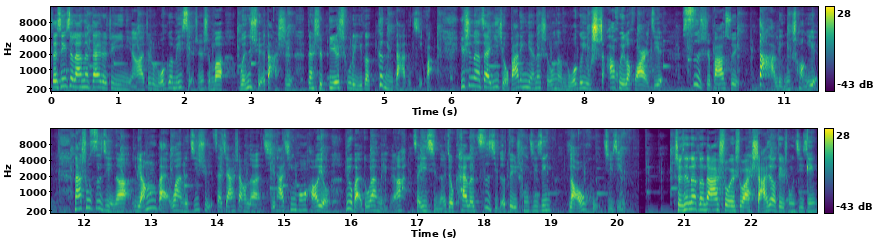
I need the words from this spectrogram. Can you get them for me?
在新西兰呢待着这一年啊，这个罗哥没写成什么文学大师，但是憋出了一个更大的计划。于是呢，在一九八零年的时候呢，罗哥又杀回了华尔街，四十八岁大龄创业，拿出自己呢两百万的积蓄，再加上呢其他亲朋好友六百多万美元啊，在一起呢就开了自己的对冲基金——老虎基金。首先呢，跟大家说一说啊，啥叫对冲基金？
